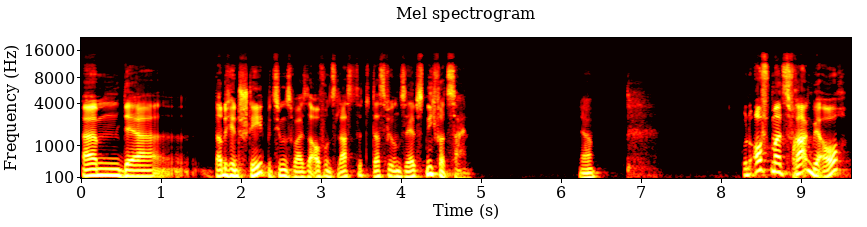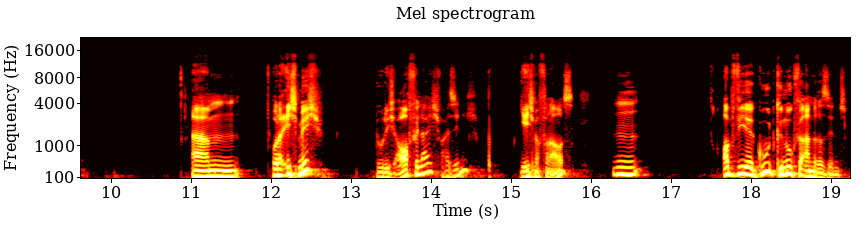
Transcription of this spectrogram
ähm, der dadurch entsteht, beziehungsweise auf uns lastet, dass wir uns selbst nicht verzeihen. Ja. Und oftmals fragen wir auch, ähm, oder ich mich, du dich auch vielleicht, weiß ich nicht, gehe ich mal von aus, mh, hm, ob wir gut genug für andere sind.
